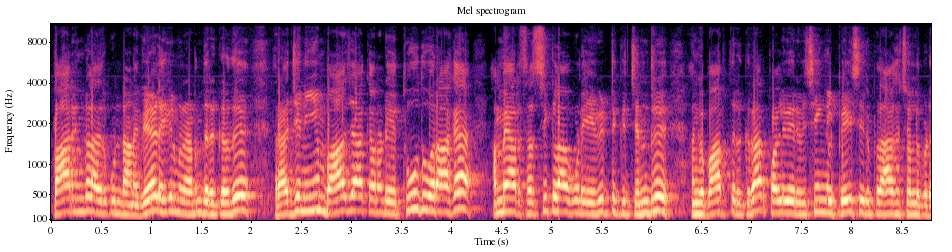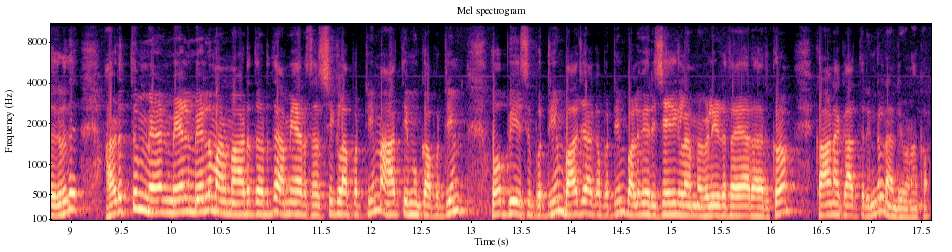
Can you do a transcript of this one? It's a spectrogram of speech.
பாருங்கள். அதற்குண்டான வேலைகள் நடந்திருக்கிறது. ரஜினியும் பாஜகனுடைய தூதுவராக அம்மையார் சசிகலாவுடைய வீட்டுக்கு சென்று அங்கு பார்த்திருக்கிறார். பல்வேறு விஷயங்கள் பேசியிருப்பதாக சொல்லப்படுகிறது. அடுத்தும் மேல் மேலும் மேலும் நம்ம அடுத்தடுத்து அம்மையார் சசிகலா பற்றியும் அதிமுக பற்றியும் ஓபிஎஸ் பற்றியும் பாஜக பற்றியும் பல்வேறு செய்திகளை நம்ம வெளியிட தயாராக இருக்கிறோம். காண காத்திருங்கள். நன்றி வணக்கம்.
